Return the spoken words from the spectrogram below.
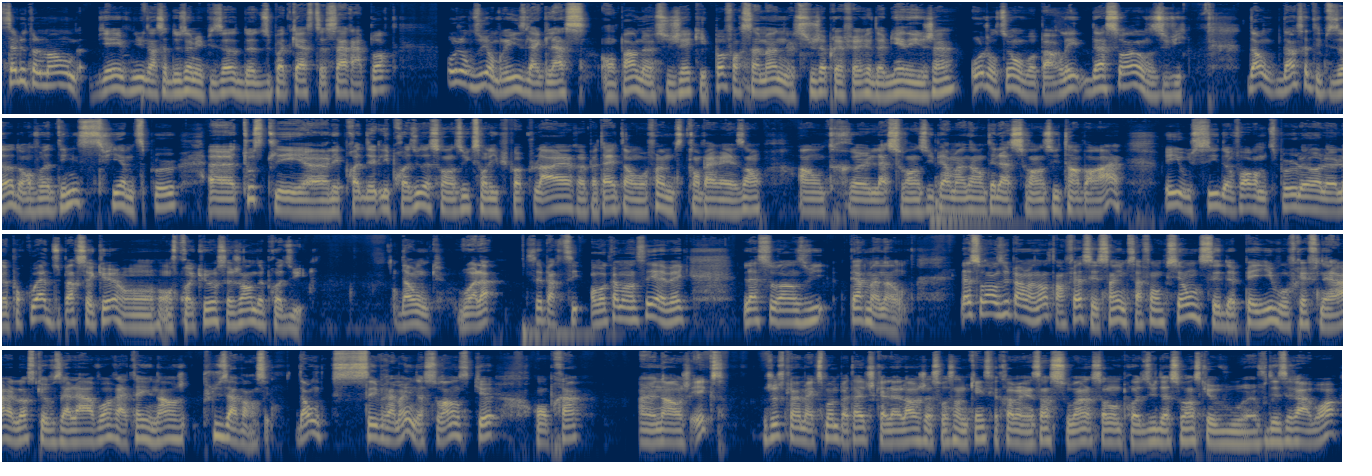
Salut tout le monde, bienvenue dans ce deuxième épisode du podcast Ça rapporte. Aujourd'hui, on brise la glace. On parle d'un sujet qui est pas forcément le sujet préféré de bien des gens. Aujourd'hui, on va parler d'assurance vie. Donc, dans cet épisode, on va démystifier un petit peu euh, tous les, euh, les, les, produits d'assurance vie qui sont les plus populaires. Euh, peut-être on va faire une petite comparaison entre l'assurance vie permanente et l'assurance vie temporaire. Et aussi de voir un petit peu le, pourquoi du parce que on, se procure ce genre de produits. Donc, voilà, c'est parti. On va commencer avec l'assurance vie permanente. L'assurance vie permanente, en fait, c'est simple. Sa fonction, c'est de payer vos frais funéraires lorsque vous allez avoir atteint un âge plus avancé. Donc, c'est vraiment une assurance que on prend un âge X, jusqu'à un maximum peut-être jusqu'à l'âge de 75-80 ans souvent selon le produit d'assurance que vous, euh, vous désirez avoir.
